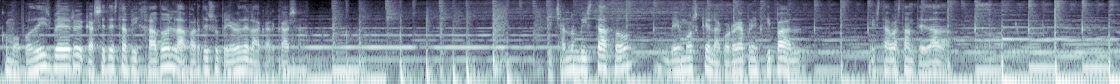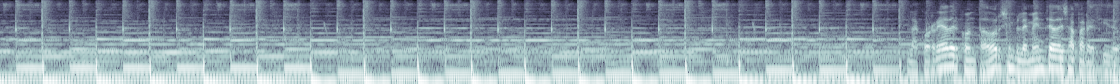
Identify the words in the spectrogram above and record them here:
Como podéis ver, el cassette está fijado en la parte superior de la carcasa. Echando un vistazo, vemos que la correa principal está bastante dada. La correa del contador simplemente ha desaparecido.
